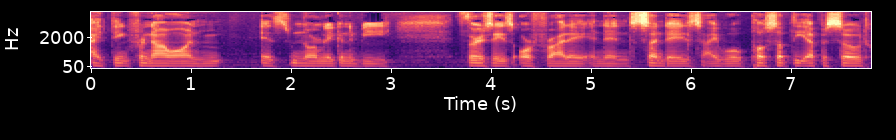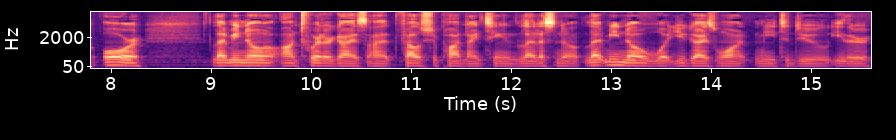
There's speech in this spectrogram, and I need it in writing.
I think for now on, it's normally going to be Thursdays or Friday, and then Sundays I will post up the episode or let me know on Twitter, guys, at Fellowship Pod 19. Let us know. Let me know what you guys want me to do, either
